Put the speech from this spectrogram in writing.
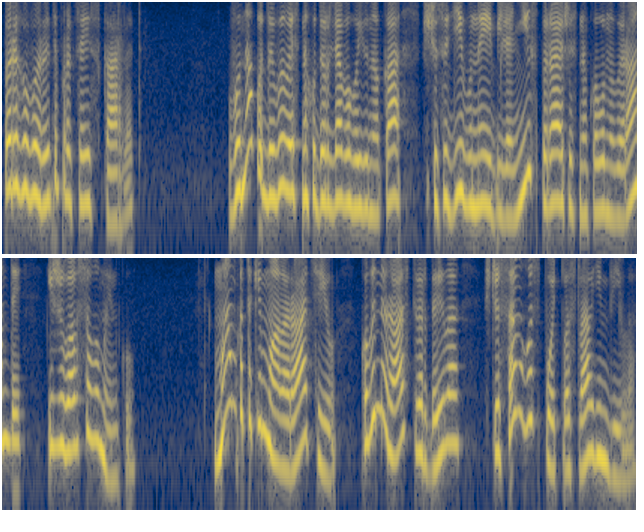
переговорити про це із Скарлет. Вона подивилась на худорлявого юнака, що сидів у неї біля ніг, спираючись на колону веранди, і жував соломинку. Мамка таки мала рацію, коли не раз твердила, що сам Господь послав їм віла.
